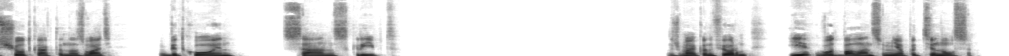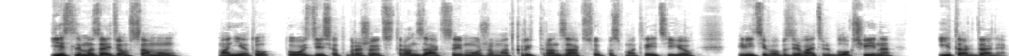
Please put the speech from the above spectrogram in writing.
счет как-то назвать биткоин Sunscript. Нажимаю Confirm, и вот баланс у меня подтянулся. Если мы зайдем в саму монету, то здесь отображаются транзакции, можем открыть транзакцию, посмотреть ее, перейти в обозреватель блокчейна и так далее.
